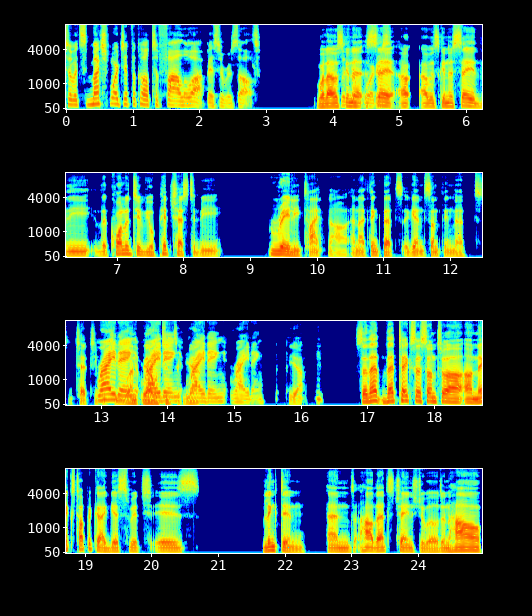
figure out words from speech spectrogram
So it's much more difficult to follow up as a result. Well, I was going to say, I, I was going to say the the quality of your pitch has to be really tight now, and I think that's again something that ChatGPT writing, writing, to, yeah. writing, writing. Yeah. So that that takes us on to our, our next topic, I guess, which is LinkedIn and how that's changed your world and how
